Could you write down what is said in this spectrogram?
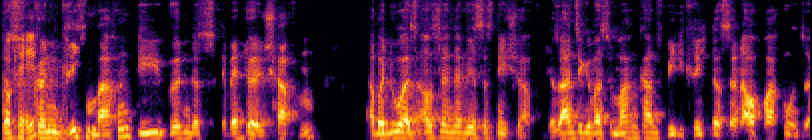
Das okay. können Griechen machen, die würden das eventuell schaffen. Aber du als Ausländer wirst es nicht schaffen. Das Einzige, was du machen kannst, wie die Griechen das dann auch machen, und so,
